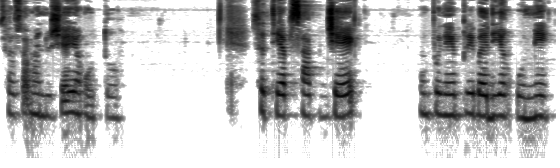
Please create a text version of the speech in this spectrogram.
sosok manusia yang utuh. Setiap subjek mempunyai pribadi yang unik,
